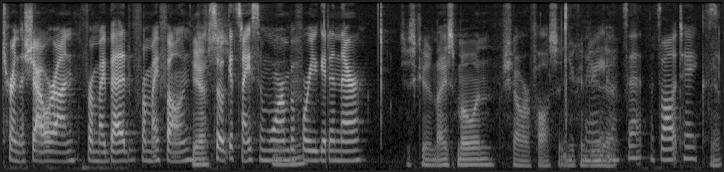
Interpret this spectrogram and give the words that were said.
turn the shower on from my bed from my phone, Yes. Mm-hmm. so it gets nice and warm before you get in there. Just get a nice Moen shower faucet, and you can There do you that. That's it. That's all it takes. Yep.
